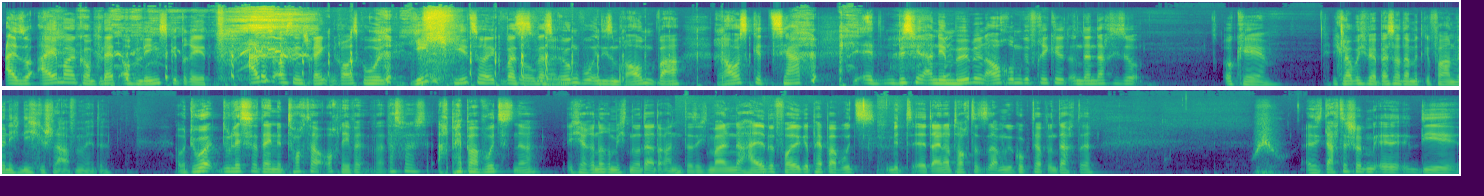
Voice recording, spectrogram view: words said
Also einmal komplett auf links gedreht. Alles aus den Schränken rausgeholt. Jedes Spielzeug, was, Oh was irgendwo in diesem Raum war, rausgezerrt. äh, Ein bisschen an den Möbeln auch rumgefrickelt. Und dann dachte ich so, okay. Ich glaube, ich wäre besser damit gefahren, wenn ich nicht geschlafen hätte. Aber du, du lässt ja deine Tochter auch, nee, wa- was war das? Ach, Pepper Woods, ne? Ich erinnere mich nur daran, dass ich mal eine halbe Folge Pepper Woods mit äh, deiner Tochter zusammen geguckt habe und dachte, also ich dachte schon, äh, die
